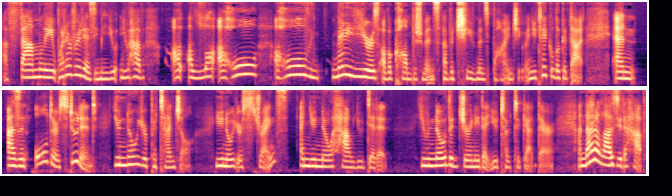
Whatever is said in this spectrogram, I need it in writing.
a family, whatever it is. I mean, you, you have a, a lot, a whole, a whole many years of accomplishments, of achievements behind you. And you take a look at that. And as an older student, you know your potential, you know your strengths, and you know how you did it. You know the journey that you took to get there. And that allows you to have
